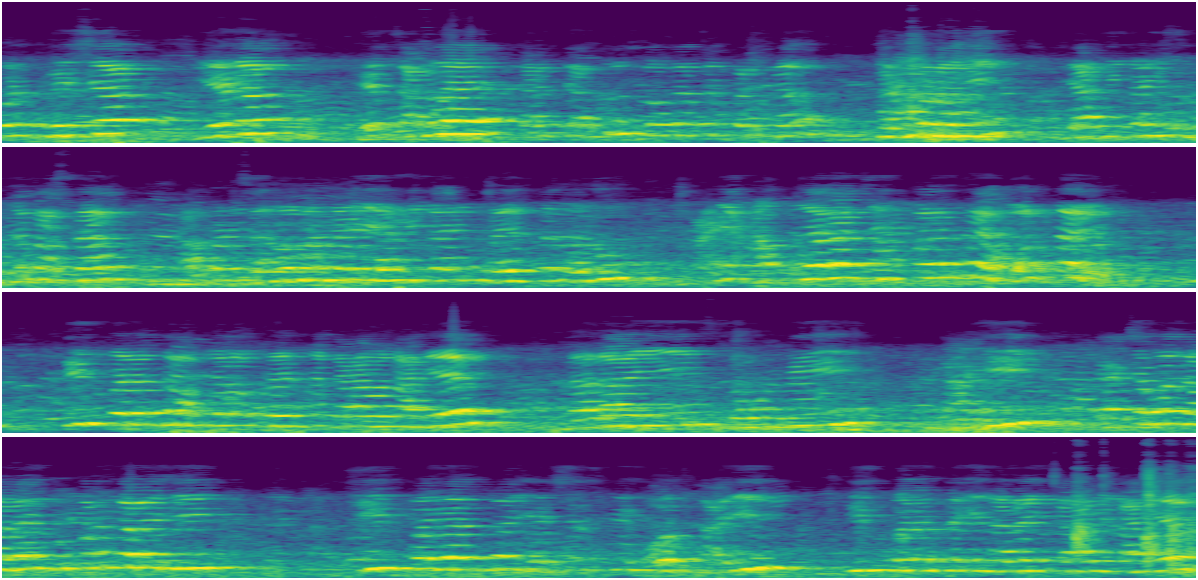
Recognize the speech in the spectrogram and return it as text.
पण प्रेशर येणं हे चांगलं आहे कारण त्यातूनच लोकांचे प्रश्न गणपणाने या ठिकाणी सुटत असतात. आपण सर्व मंडळी या ठिकाणी प्रयत्न करू. आणि आपल्याला जिथपर्यंत होत नाही तिथपर्यंत आपल्याला प्रयत्न करावा लागेल. लढाई सोपी नाही. त्याच्यामुळे लढाई कुठपर्यंत करायची जिथपर्यंत यशस्वी होत नाही तिथपर्यंत आपण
